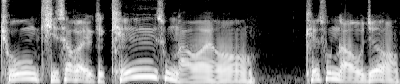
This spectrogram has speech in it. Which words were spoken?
좋은 기사가 이렇게 계속 나와요. 계속 나오죠?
